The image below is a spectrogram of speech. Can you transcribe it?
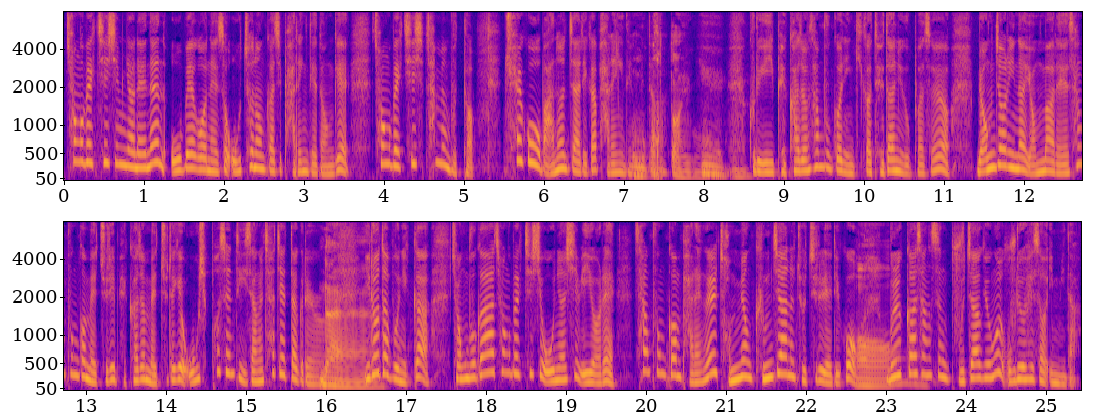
1970년에는 500원에서 5,000원까지 발행되던 게 1973년부터 최고 만 원짜리가 발행이 오, 됩니다. 컸다 이거. 예. 그리고 이 백화점 상품권 인기가 대단히 높아서요. 명절이나 연말에 상품권 매출이 백화점 매출액의 50% 이상을 차지했다 그래요. 네. 이러다 보니까 정부가 1975년 12월에 상품권 발행을 전면 금지하는 조치를 내리고 어. 물가 상승 부작용을 우려해서입니다.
